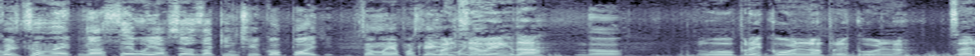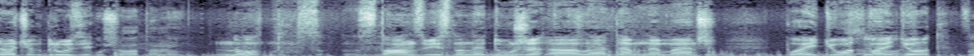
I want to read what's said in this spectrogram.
Кольцевик на силу, я все закінчую копати. Це моя остання Кольцевик, да? Да, О, прикольно, прикольно. Царьочок, друзі. ушатаний. Ну, стан, звісно, не дуже, але тим не менш. Пойдет, пойдет. Це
